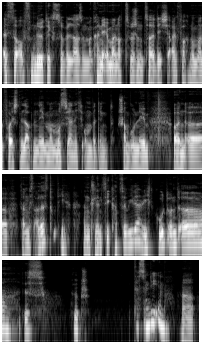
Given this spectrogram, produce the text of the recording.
es so aufs Nötigste belassen. Man kann ja immer noch zwischenzeitlich einfach nur mal einen feuchten Lappen nehmen. Man muss ja nicht unbedingt Shampoo nehmen. Und äh, dann ist alles tutti. Dann glänzt die Katze wieder, riecht gut und äh, ist hübsch. Das sind die immer. Ja.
